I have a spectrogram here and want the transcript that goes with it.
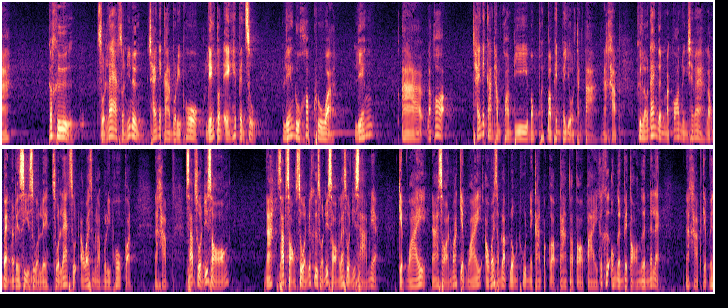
นะก็คือส่วนแรกส่วนที่ 1 ใช้ในการบริโภค เลี้ยงตนเองให้เป็นสุข เลี้ยงดูครอบครัว เลี้ยงอ่าแล้วก็ ใช้ในการทำความดีบำเพ็ญประโยชน์ต่างๆนะครับคือเราได้เงินมาก้อนหนึ่งใช่ไหมเราแบ่งมันเป็น 4 ส่วนเลย ส่วนแรกสุดเอาไว้สำหรับบริโภคก่อนนะครับทรัพย์ส่วนที่2นะทรัพย์สส่วนก็คือส่วนที่ 2 และส่วนที่3เนี่ยเก็บไว้นะสอนว่าเก็บไว้เอาไว้สำหรับลงทุนในการประกอบการต่อๆไป ก็คือเอาเงินไปต่อเงินนั่นแหละนะครับเก็บไว้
